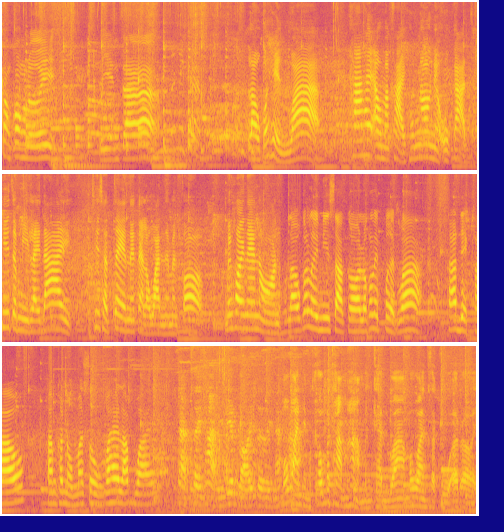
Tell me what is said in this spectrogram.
สองกล่องเลยใจเย็นจ้า เราก็เห็นว่าถ้าให้เอามาขายข้างนอกเนี่ยโอกาสที่จะมีรายได้ที่ชัดเจนในแต่ละวันเนี่ยมันก็ไม่ค่อยแน่นอน เราก็เลยมีสากลเราก็เลยเปิดว่าถ้าเด็กเขาทำขนมมาส่งก็ให้รับไว้ จัดใส่ถาดให้เรียบร้อยเลยนะ เมื่อวานเนี่ยเขามาถามหาเหมือนกันว่าเมื่อวานสักกูอร่อย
